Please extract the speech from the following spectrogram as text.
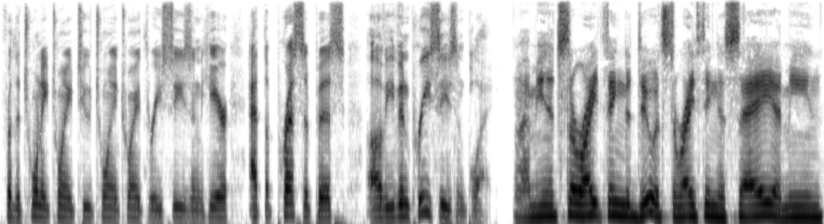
for the 2022 2023 season here at the precipice of even preseason play? I mean, it's the right thing to do. It's the right thing to say. I mean,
